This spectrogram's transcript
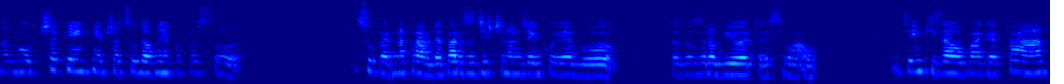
No było przepięknie, przecudownie, po prostu super, naprawdę. Bardzo dziewczynom dziękuję, bo to, co zrobiły, to jest wow. Dzięki za uwagę, pa!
